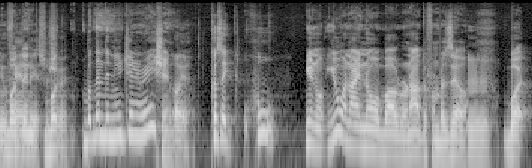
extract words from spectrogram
new but fan then, base for but sure. but then the new generation. Oh yeah. Cause like who, you know, you and I know about Ronaldo from Brazil, but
